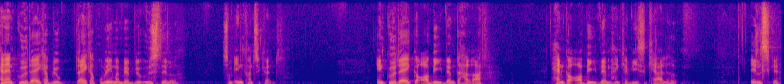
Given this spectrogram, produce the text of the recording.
Han er en Gud, der ikke har, blivet, der ikke har problemer med at blive udstillet som inkonsekvent. En Gud, der ikke går op i, hvem der har ret. Han går op i, hvem han kan vise kærlighed. Elske.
